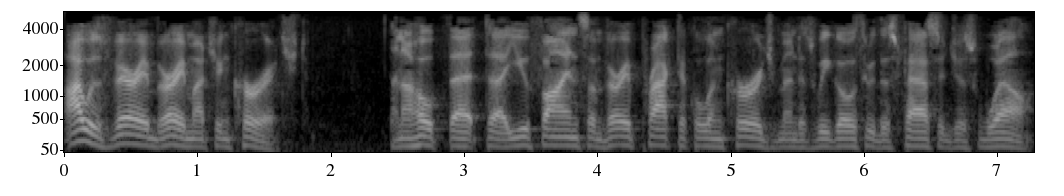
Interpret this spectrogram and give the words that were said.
I was very, very much encouraged. And I hope that uh, you find some very practical encouragement as we go through this passage as well.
